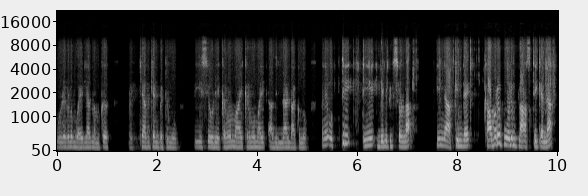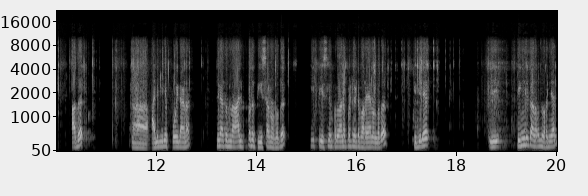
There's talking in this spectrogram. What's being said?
മുഴകളും വരില്ലാതെ നമുക്ക് പ്രഖ്യാപിക്കാൻ പറ്റുന്നു. പി സി ഒ ഡി ക്രമമായി ക്രമമായി അതില്ലാണ്ടാക്കുന്നു. അങ്ങനെ ഒത്തിരി ഈ ബെനിഫിറ്റ്സ് ഉള്ള ഈ നാപ്കിന്റെ കവർ പോലും പ്ലാസ്റ്റിക് അല്ല. അത് അലുമിനിയം പോയിലാണ് ഇതിനകത്ത് നാൽപ്പത് പീസാണ് ഉള്ളത്. ഈ പീസിലും പ്രധാനപ്പെട്ടായിട്ട് പറയാനുള്ളത് ഇതിൽ ഈ പിങ്ക് കളർ എന്ന് പറഞ്ഞാൽ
